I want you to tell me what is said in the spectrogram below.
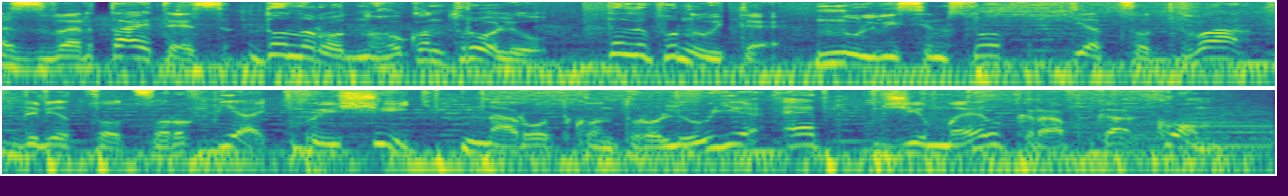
Звертайтесь до народного контролю. Телефонуйте 0800 502 945. Пишіть народ контролює at gmail.com.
